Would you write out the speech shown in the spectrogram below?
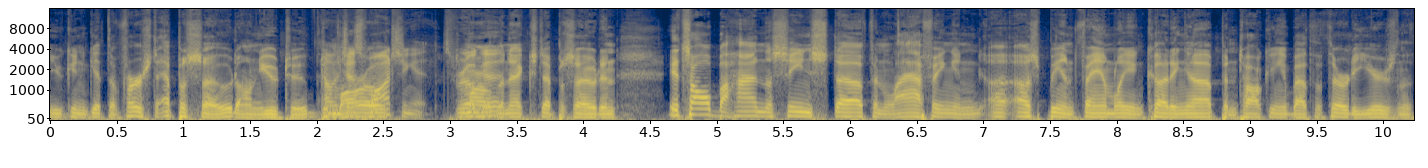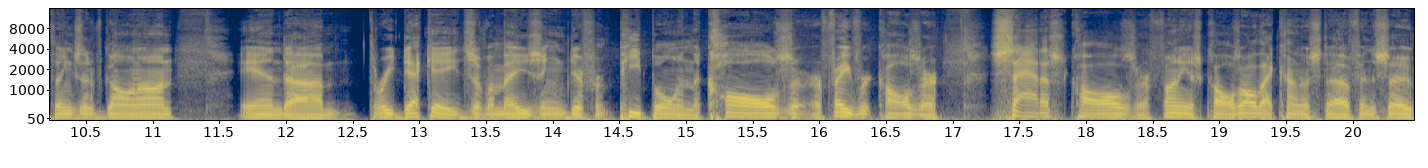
you can get the first episode on YouTube. tomorrow. I was just watching it. It's real tomorrow good. the next episode, and it's all behind the scenes stuff and laughing and uh, us being family and cutting up and talking about the 30 years and the things that have gone on, and um, three decades of amazing different people and the calls, our favorite calls, our saddest calls, our funniest calls, all that kind of stuff. And so,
